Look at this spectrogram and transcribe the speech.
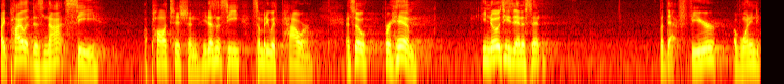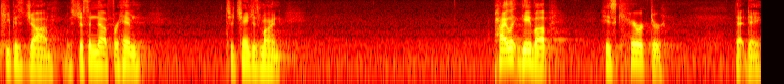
Like Pilate does not see a politician, he doesn't see somebody with power. And so for him, he knows he's innocent, but that fear of wanting to keep his job was just enough for him to change his mind. Pilate gave up his character that day.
